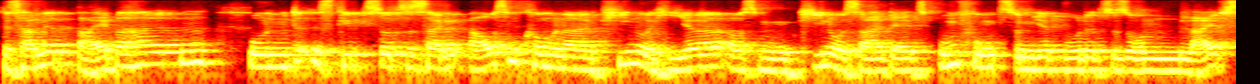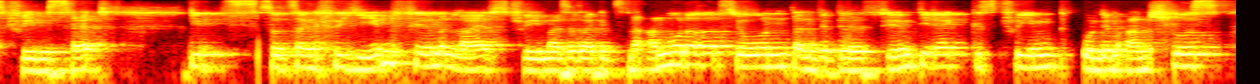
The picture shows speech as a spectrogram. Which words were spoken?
Das haben wir beibehalten und es gibt sozusagen aus dem kommunalen Kino hier, aus dem Kinosaal, der jetzt umfunktioniert wurde zu so einem Livestream-Set, gibt es sozusagen für jeden Film einen Livestream. Also da gibt es eine Anmoderation, dann wird der Film direkt gestreamt und im Anschluss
